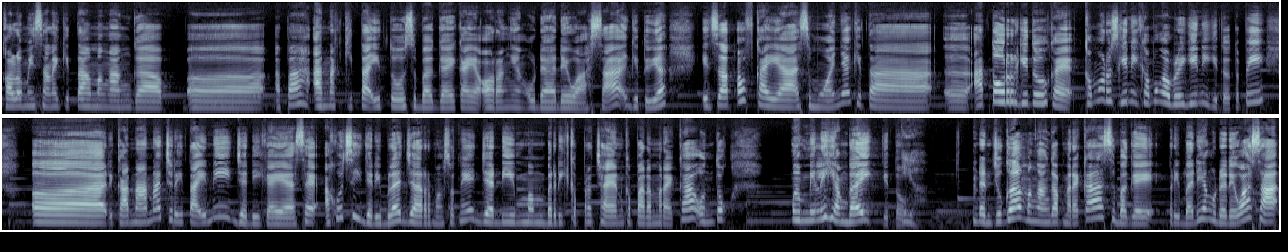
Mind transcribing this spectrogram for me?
kalau misalnya kita menganggap eh, apa anak kita itu sebagai kayak orang yang udah dewasa gitu ya instead of kayak semuanya kita eh, atur gitu kayak kamu harus gini kamu nggak boleh gini gitu. Tapi eh karena Nana cerita ini jadi kayak saya aku sih jadi belajar. Maksudnya jadi memberi kepercayaan kepada mereka untuk memilih yang baik gitu. Iya. Dan juga menganggap mereka sebagai pribadi yang udah dewasa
